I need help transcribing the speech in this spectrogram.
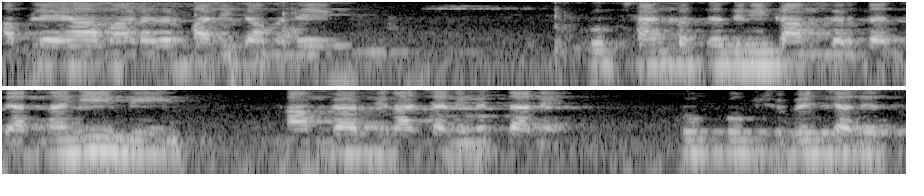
आपल्या ह्या महानगरपालिकामध्ये खूप छान पद्धतीने काम करतात. त्यांनाही मी कामगार दिनाच्या निमित्ताने खूप खूप शुभेच्छा देतो.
